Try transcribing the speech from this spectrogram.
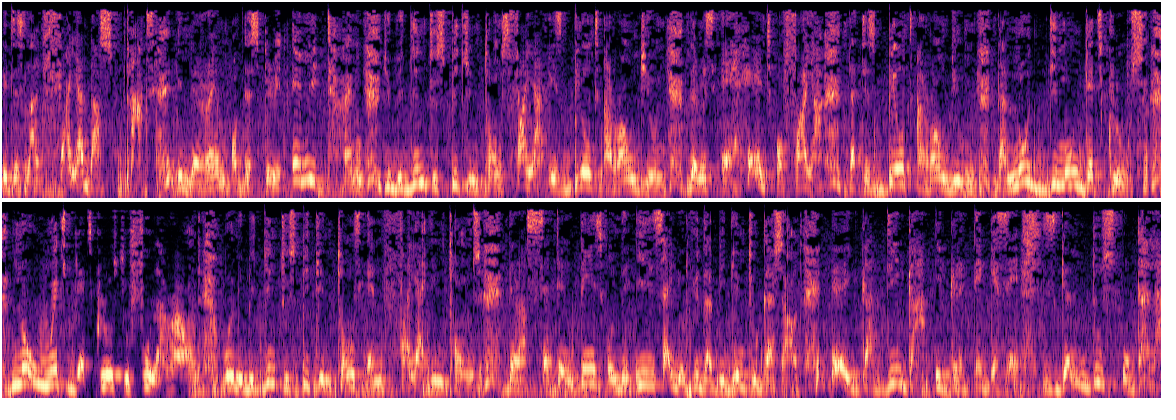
It is like fire that sparks in the realm of the spirit. Anytime you begin to speak in tongues, fire is built around you. There is a hedge of fire that is built around you that no demon gets close, no witch gets close to fool around. When you begin to speak in tongues and fire in tongues, there are certain things on the inside of you that begin to gush out. Hey, gadiga igretegese, zgendus ogala,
